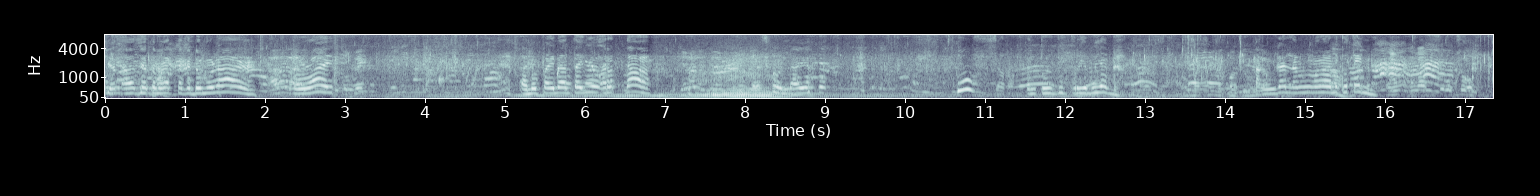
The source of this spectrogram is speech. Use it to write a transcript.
Shout out sa mga taga Dumunar. Alright. Ano pa inantay nyo? Arat na. Kaso layo. Whew, sarap ng tubig, pure buyag. Tanggal ang mga nikotin. Tanggal ang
